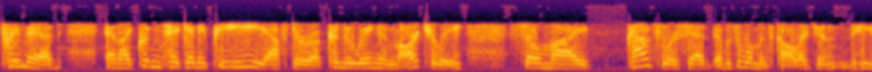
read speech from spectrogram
pre med, and I couldn't take any PE after uh, canoeing and archery, so my counselor said it was a women's college, and he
